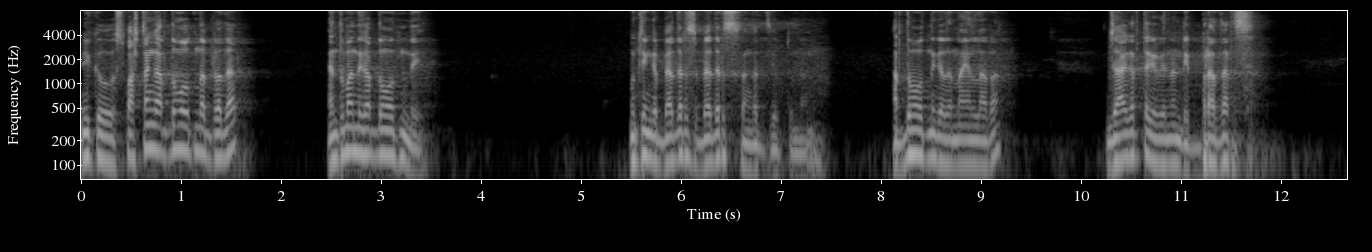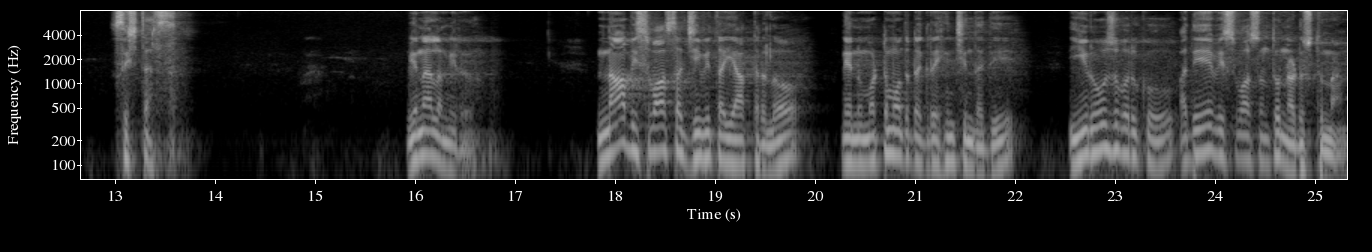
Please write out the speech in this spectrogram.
మీకు స్పష్టంగా అర్థమవుతుందా బ్రదర్? ఎంతమందికి అర్థమవుతుంది? ముఖ్యంగా బెదర్స్ బెదర్స్ సంగతి చెప్తున్నాను. అర్థమవుతుంది కదా నాయనలారా? జాగ్రత్తగా వినండి బ్రదర్స్ సిస్టర్స్. వినాల మీరు? నా విశ్వాస జీవిత యాత్రలో నేను మొట్టమొదట గ్రహించింది అది ఈ రోజు వరకు అదే విశ్వాసంతో నడుస్తున్నాను.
